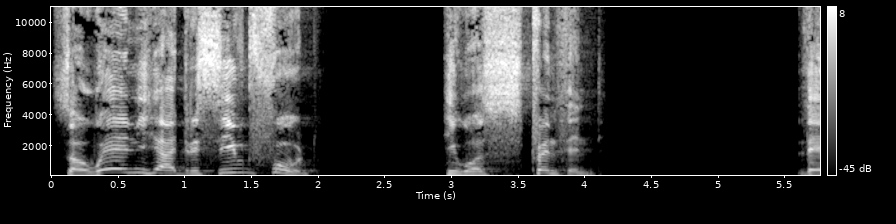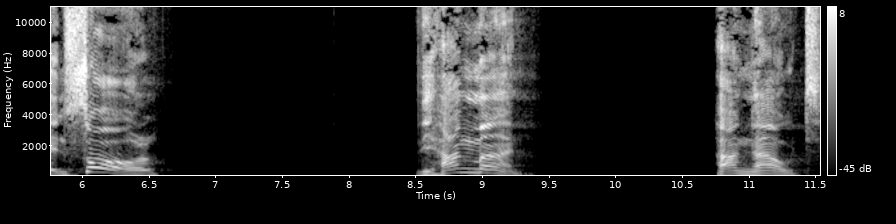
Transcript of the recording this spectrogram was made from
So when he had received food, he was strengthened. Then Saul, the hangman, hung out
